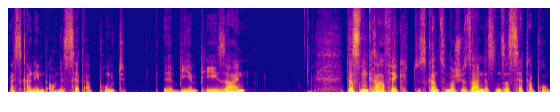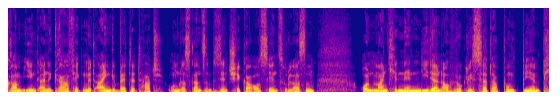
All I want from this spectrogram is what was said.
es kann eben auch eine Setup.bmp sein das ist eine Grafik. Das kann zum Beispiel sein, dass unser Setup-Programm irgendeine Grafik mit eingebettet hat, um das Ganze ein bisschen schicker aussehen zu lassen. Und manche nennen die dann auch wirklich Setup.bmp.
